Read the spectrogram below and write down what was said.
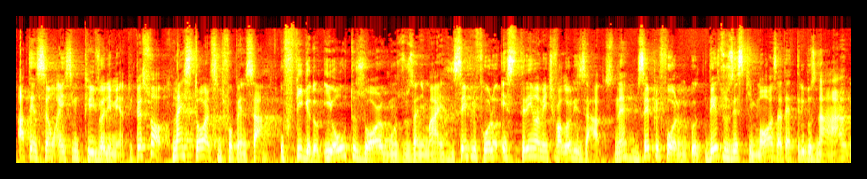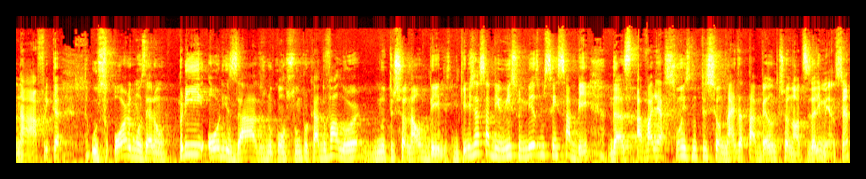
atenção a esse incrível alimento. E pessoal, na história, se a gente for pensar, o fígado e outros órgãos dos animais sempre foram extremamente valorizados, né? Sempre foram, desde os esquimós até tribos na, na África, os órgãos eram priorizados no consumo por causa do valor nutricional deles. Eles já sabiam isso mesmo sem saber das avaliações nutricionais da tabela nutricional desses alimentos, né?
